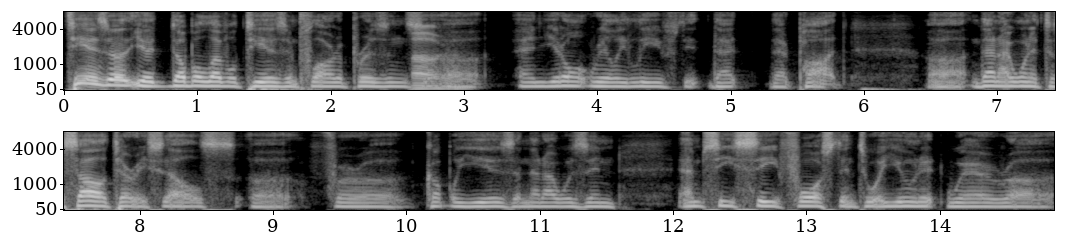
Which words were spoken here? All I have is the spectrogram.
Tiers are your double level tiers in Florida prisons, Oh, okay. uh, and you don't really leave the, that that pod. Uh, then I went into solitary cells uh, for a couple of years, and then I was in MCC, forced into a unit where uh,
